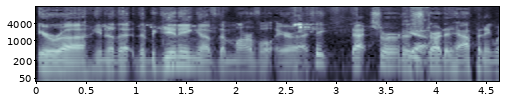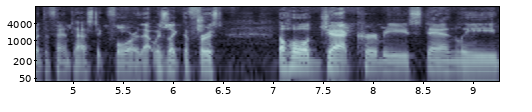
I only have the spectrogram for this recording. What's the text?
era. You know, the the beginning of the Marvel era. I think that sort of Yeah. started happening with the Fantastic Four. That was like the first, the whole Jack Kirby, Stan Lee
